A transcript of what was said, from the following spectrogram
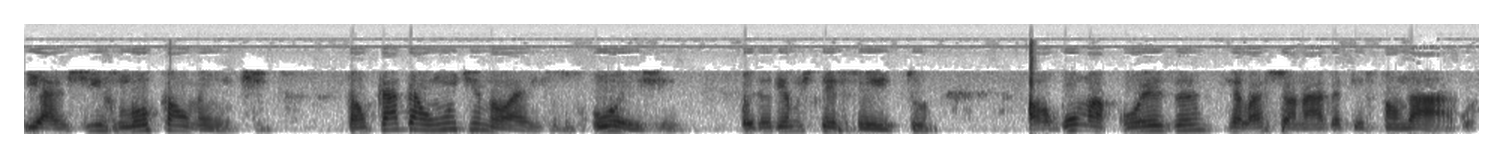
e agir localmente. Então, cada um de nós, hoje, poderíamos ter feito alguma coisa relacionada à questão da água.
